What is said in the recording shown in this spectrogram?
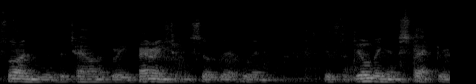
fund with the town of Great Barrington, so that when, if the building inspector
